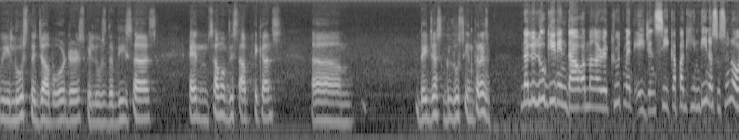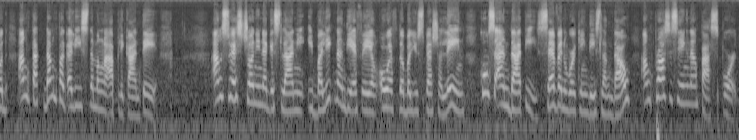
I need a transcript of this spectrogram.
We lose the job orders we lose the visas and some of these applicants um, they just lose interest. Nalulugi rin daw ang mga recruitment agency kapag hindi nasusunod ang takdang pag-alis ng mga aplikante. Ang suwestyon ni Nageslani, ibalik ng DFA ang OFW Special Lane kung saan dati 7 working days lang daw ang processing ng passport.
